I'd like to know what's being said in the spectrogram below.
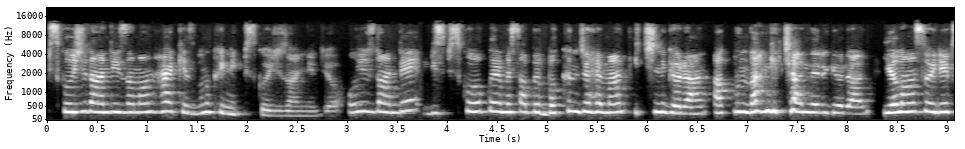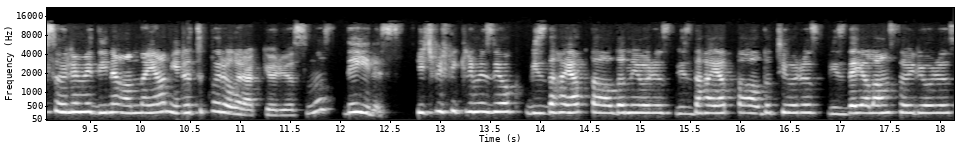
Psikoloji dendiği zaman herkes bunu klinik psikoloji zannediyor. O yüzden de biz psikologlara mesela böyle bakınca hemen içini gören, aklından geçenleri gören, yalan söyleyip söylemediğini anlayan yaratıklar olarak görüyorsunuz. Değiliz. Hiçbir fikrimiz yok. Biz de hayatta aldanıyoruz. Biz de hayatta aldatıyoruz. Biz de yalan söylüyoruz.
